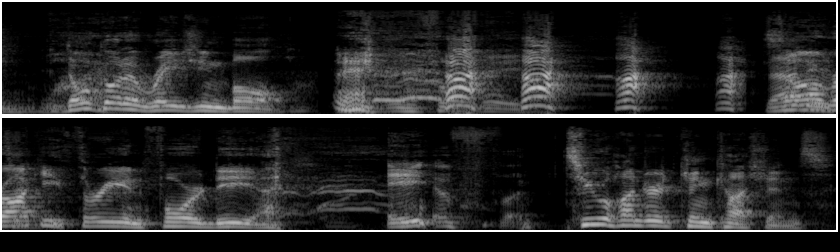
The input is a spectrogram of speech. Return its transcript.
punched. Don't go to Raging Bull. in 4D. saw Rocky three in 4D. Eight, 200 concussions.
